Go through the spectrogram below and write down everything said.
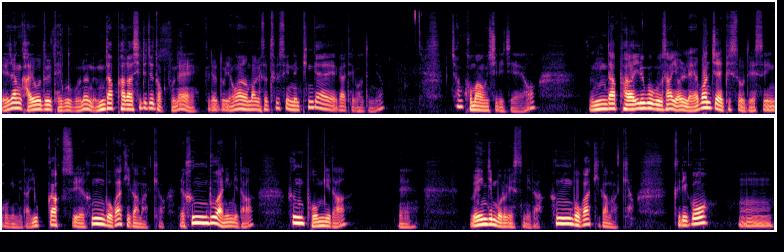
예전 가요들 대부분은 응답하라 시리즈 덕분에 그래도 영화 음악에서 틀 수 있는 핑계가 되거든요. 참 고마운 시리즈예요. 응답하라 1994 14번째 에피소드에 쓰인 곡입니다. 육각수의 흥보가 기가 막혀. 예, 흥부 아닙니다. 흥보입니다. 네. 왜인진 모르겠습니다. 흥보가 기가 막혀. 그리고 음,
